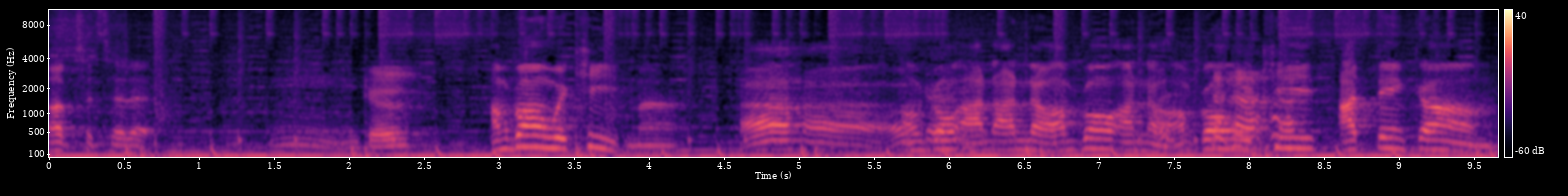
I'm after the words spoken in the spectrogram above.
up to today. Mm, okay. I'm going with Keith, man. Aha. Okay. I'm going. I, I know. I'm going. I know. I'm going with Keith. I think. Um,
